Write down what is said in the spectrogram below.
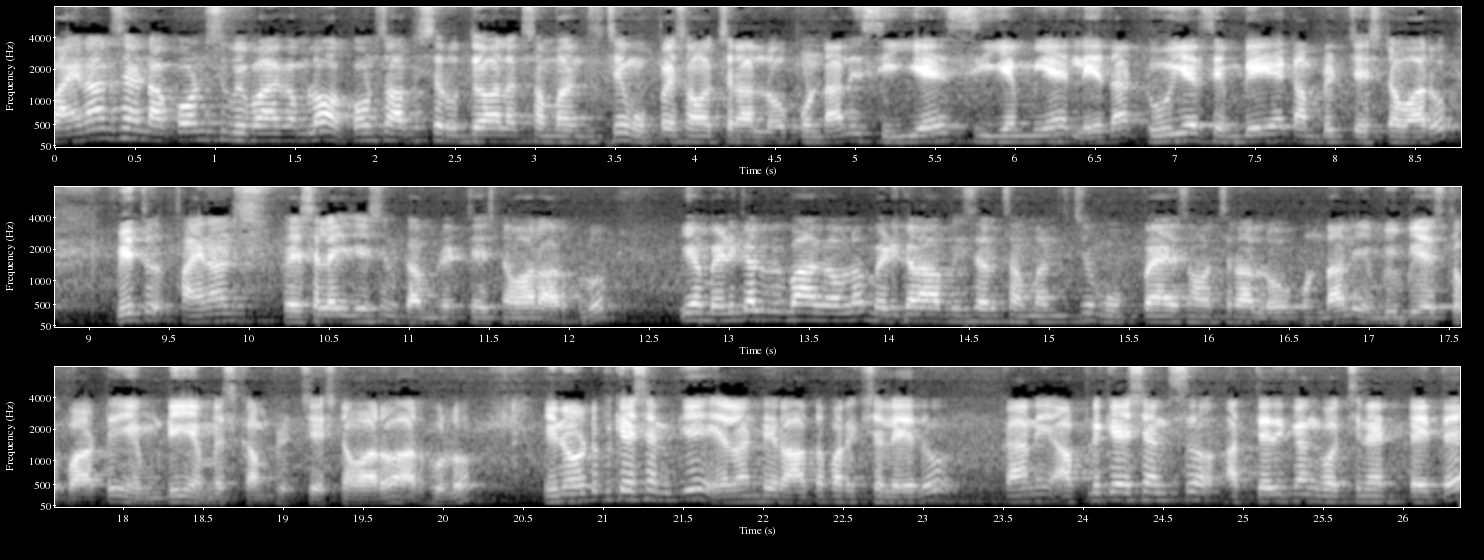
ఫైనాన్స్ అండ్ అకౌంట్స్ విభాగంలో అకౌంట్స్ ఆఫీసర్ ఉద్యోగాలకు సంబంధించి ముప్పై సంవత్సరాల లోపు ఉండాలి. సిఏ సిఎంఏ లేదా టూ ఇయర్స్ ఎంబీఏ కంప్లీట్ చేసిన వారు విత్ ఫైనాన్స్ స్పెషలైజేషన్ కంప్లీట్ చేసిన వారు అర్హులు. ఇక మెడికల్ విభాగంలో మెడికల్ ఆఫీసర్కి సంబంధించి ముప్పై ఐదు సంవత్సరాల లోపు ఉండాలి. ఎంబీబీఎస్తో పాటు ఎండి ఎంఎస్ కంప్లీట్ చేసిన వారు అర్హులు. ఈ నోటిఫికేషన్కి ఎలాంటి రాత పరీక్ష లేదు. కానీ అప్లికేషన్స్ అత్యధికంగా వచ్చినట్టయితే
